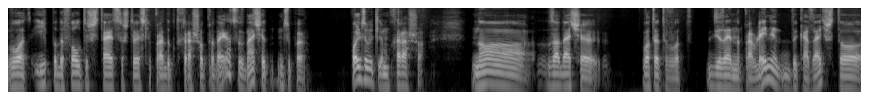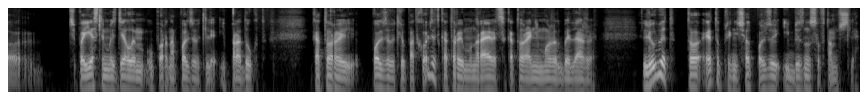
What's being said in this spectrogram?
Вот, и по дефолту считается, что если продукт хорошо продается, значит, ну, типа, пользователям хорошо. Но задача вот этого вот дизайн-направления доказать, что Типа, если мы сделаем упор на пользователя и продукт, который пользователю подходит, который ему нравится, который они, может быть, даже любят, то это принесет пользу и бизнесу в том числе.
